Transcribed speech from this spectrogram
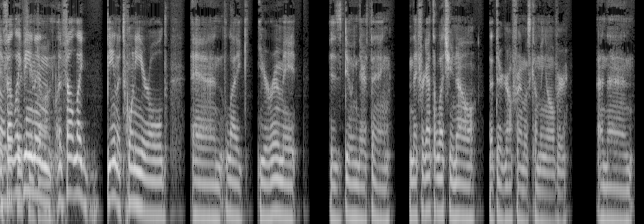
it felt like being in. dog. It felt like being a twenty-year-old, and like your roommate is doing their thing, and they forgot to let you know that their girlfriend was coming over, and then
